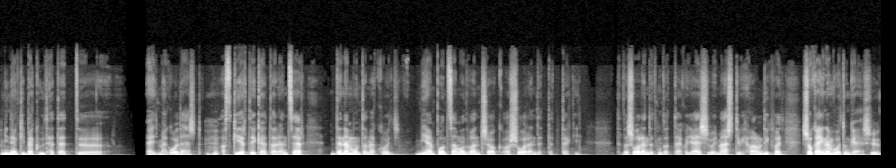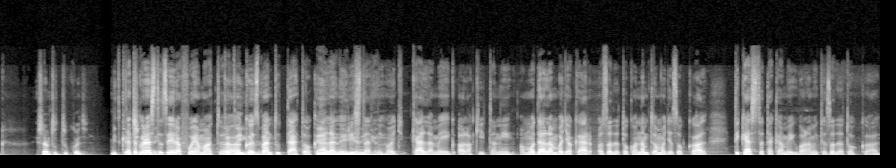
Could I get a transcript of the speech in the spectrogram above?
Mindenki beküldhetett ö, egy megoldást, uh-huh. azt kiértékelte a rendszer, de nem mondta meg, hogy milyen pontszámod van, csak a sorrendet tette ki. Tehát a sorrendet mutatták, hogy első vagy második vagy harmadik vagy. Sokáig nem voltunk elsők, és nem tudtuk, hogy mit kell Tehát csinálni. akkor ezt azért a folyamat Tehát közben tudtátok igen, ellenőriztetni, igen, igen. hogy kell-e még alakítani a modellen, vagy akár az adatokon. Nem tudom, hogy azokkal ti kezdtetek-e még valamit az adatokkal?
